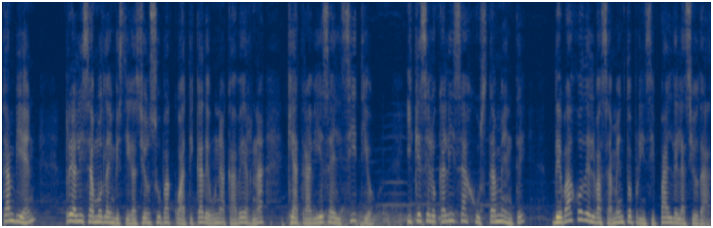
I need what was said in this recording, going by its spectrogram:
También realizamos la investigación subacuática de una caverna que atraviesa el sitio y que se localiza justamente debajo del basamento principal de la ciudad.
